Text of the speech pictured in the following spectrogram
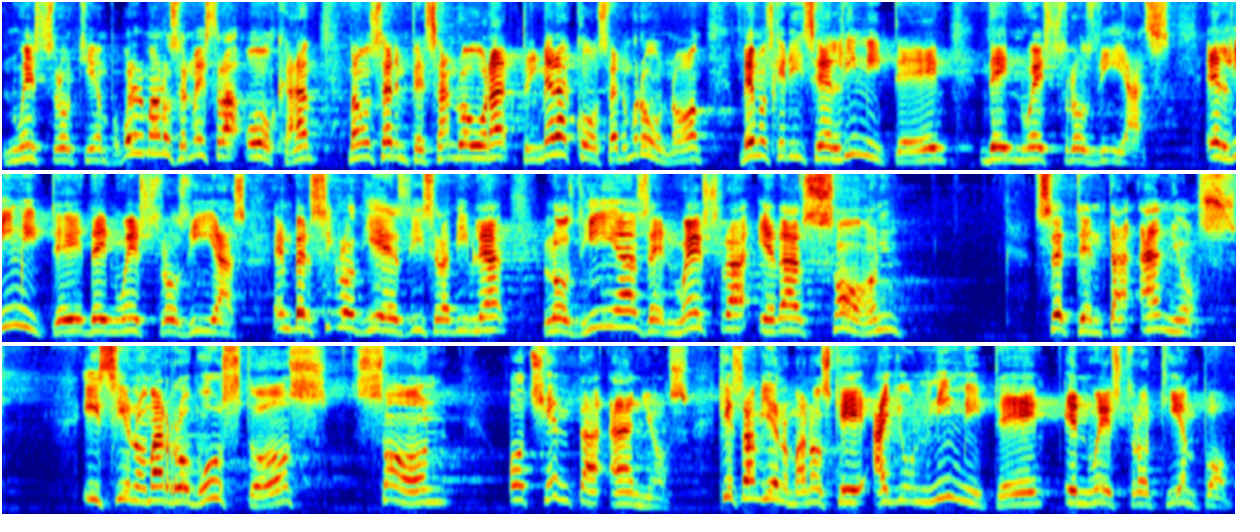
nuestro tiempo. Bueno, hermanos, en nuestra hoja vamos a estar empezando ahora. Primera cosa, número uno, vemos que dice el límite de nuestros días. El límite de nuestros días. En versículo 10 dice la Biblia, los días de nuestra edad son 70 años. Y si no más robustos son 80 años. Que bien, hermanos, que hay un límite en nuestro tiempo.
